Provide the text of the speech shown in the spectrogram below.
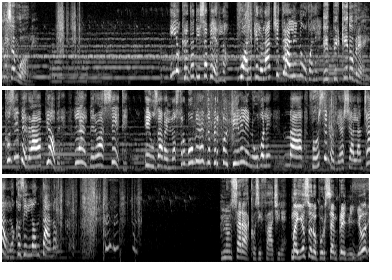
Cosa vuole? Io credo di saperlo. Vuole che lo lanci tra le nuvole. E perché dovrei? Così verrà a piovere. L'albero ha sete. E usava il nostro boomerang per colpire le nuvole. Ma forse non riesce a lanciarlo così lontano. Non sarà così facile, ma io sono pur sempre il migliore.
